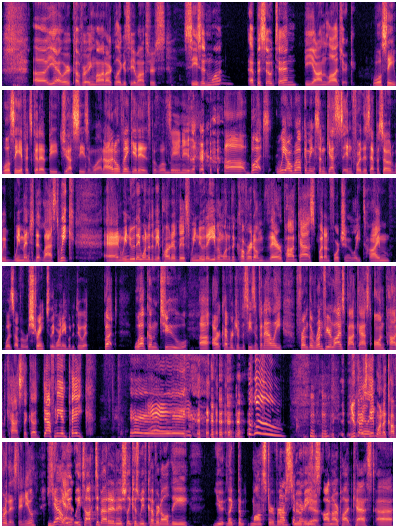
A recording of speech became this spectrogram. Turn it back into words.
Uh, yeah, we're covering Monarch Legacy of Monsters Season 1, Episode 10, Beyond Logic. we'll see. We'll see if it's going to be just season one. I don't think it is, but we'll Me see. neither. Uh, but we are welcoming some guests in for this episode. We we mentioned it last week, and we knew they wanted to be a part of this. We knew they even wanted to cover it on their podcast, but unfortunately, time was of a restraint, so they weren't able to do it. But welcome to uh, our coverage of the season finale from the Run for Your Lives podcast on Podcastica. Daphne and Pake. Hey. You guys Really? did want to cover this, didn't you? Yeah, Yes. we, we talked about it initially because we've covered all the you like the MonsterVerse Monsterverse. movies Yeah. on our podcast, uh,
